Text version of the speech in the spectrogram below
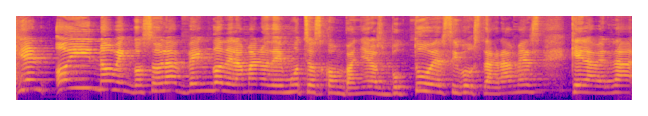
Bien, hoy no vengo sola, vengo de la mano de muchos compañeros booktubers y bookstagramers que la verdad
